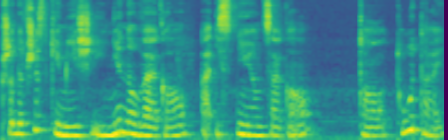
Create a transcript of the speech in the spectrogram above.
przede wszystkim, jeśli nie nowego, a istniejącego, to tutaj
